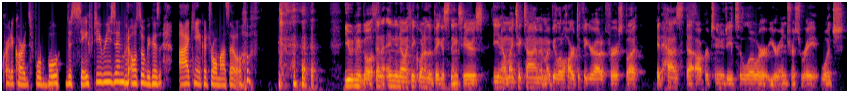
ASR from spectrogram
credit cards for both the safety reason, but also because I can't control myself. you and me both. And, and, you know, I think one of the biggest things here is, you know, it might take time. It might be a little hard to figure out at first, but it has that opportunity to lower your interest rate, which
